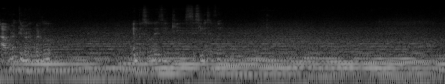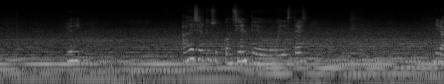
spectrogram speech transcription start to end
Ahora que lo recuerdo, empezó desde que Cecilia se fue. Freddy, ha de ser tu subconsciente o el estrés. Mira,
